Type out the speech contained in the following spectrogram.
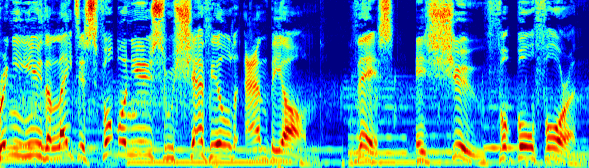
Bringing you the latest football news from Sheffield and beyond. This is Shoe Football Forum.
